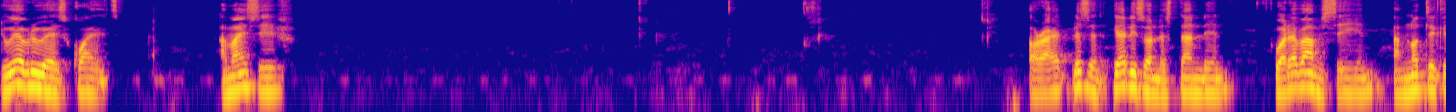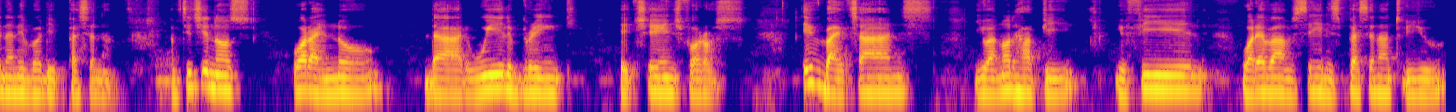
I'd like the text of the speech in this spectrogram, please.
The way everywhere is quiet, am I safe? All right, listen, get this understanding. Whatever I'm saying, I'm not taking anybody personal. I'm teaching us what I know that will bring a change for us. If by chance you are not happy, you feel whatever I'm saying is personal to you,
